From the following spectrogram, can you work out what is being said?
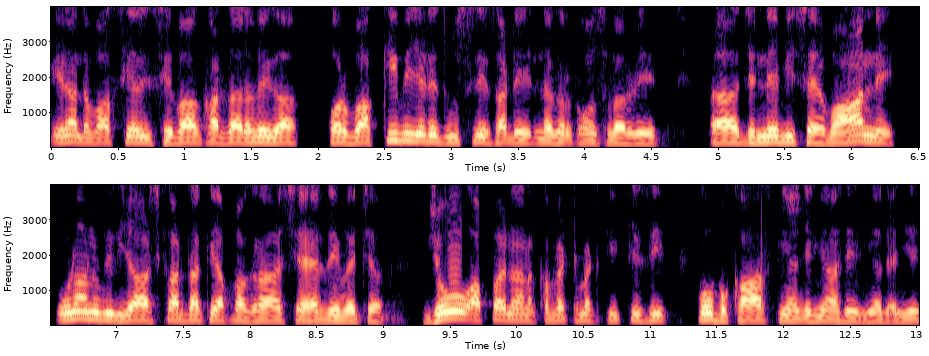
ਇਹਨਾਂ ਨਿਵਾਸੀਆਂ ਦੀ ਸੇਵਾ ਕਰਦਾ ਰਹੇਗਾ ਔਰ ਬਾਕੀ ਵੀ ਜਿਹੜੇ ਦੂਸਰੇ ਸਾਡੇ ਨਗਰ ਕੌਂਸਲਰ ਦੇ ਜਿੰਨੇ ਵੀ ਸਹਿਬਾਨ ਨੇ, ਉਹਨਾਂ ਨੂੰ ਵੀ ਗੁਜ਼ਾਰਿਸ਼ ਕਰਦਾ ਕਿ ਆਪਾਂ ਗ੍ਰਾ ਸ਼ਹਿਰ ਦੇ ਵਿੱਚ ਜੋ ਆਪਾਂ ਇਹਨਾਂ ਨਾਲ ਕਮਿਟਮੈਂਟ ਕੀਤੀ ਸੀ, ਉਹ ਵਿਕਾਸ ਦੀਆਂ ਜਿਹੜੀਆਂ ਹਨੇਰੀਆਂ ਲਈਏ।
